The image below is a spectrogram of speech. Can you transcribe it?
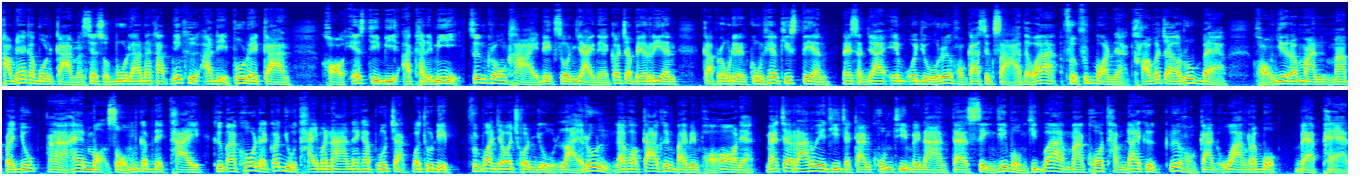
คราวนี้กระบวนการมันเสร็จสมบูรณ์แล้วนะครับ นี่คืออดีตผู้อำนวยการของ STB Academy ซึ่งโครงข่ายเด็กส่วนใหญ่เนี่ยก็จะไปเรียนกับโรงเรียนกรุงเทพคริสเตียน ในสัญญา MOU เรื่องของการศึกษา แต่ว่าฝึกฟุตบอลเนี่ยเขาก็จะเอารูปแบบของเยอรมันมาประยุกต์ให้มันเหมาะสมกับเด็กไทย คือมาโคเนี่ยก็อยู่ไทยมานานนะครับรู้จักวัตถุดิบ ฟุตบอลเยาวชนอยู่หลายรุ่น แล้วพอก้าวขึ้นไปเป็นผอเนี่ยแม้จะร้างเวทีจากการคุมทีมไปนาน แต่สิ่งที่ผมคิดว่ามาโคทำได้คือเรื่องของการวางระบบแบบแผน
